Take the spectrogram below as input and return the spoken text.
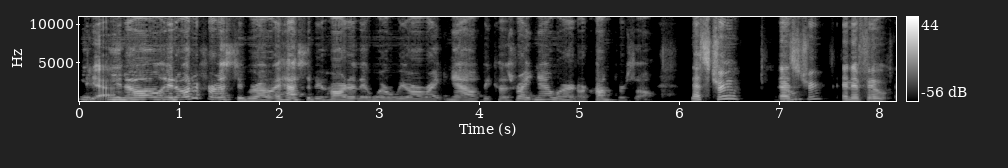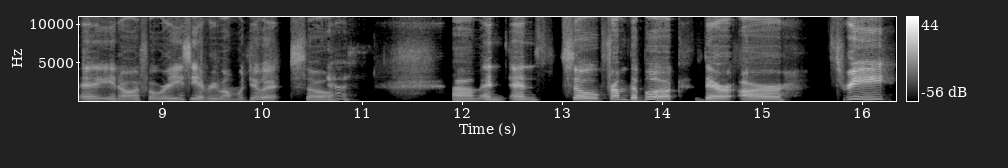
Yeah. You know, in order for us to grow, it has to be harder than where we are right now because right now we're in our comfort zone. That's true. That's true. And if it, uh, you know, if it were easy, everyone would do it. So, yes. um, and, and so from the book, there are three,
